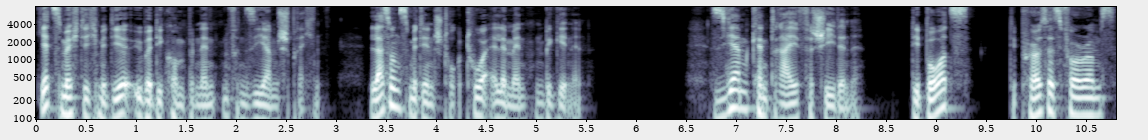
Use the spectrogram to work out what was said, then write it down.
Jetzt möchte ich mit dir über die Komponenten von Siam sprechen. Lass uns mit den Strukturelementen beginnen. Siam kennt drei verschiedene. Die Boards, die Process Forums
